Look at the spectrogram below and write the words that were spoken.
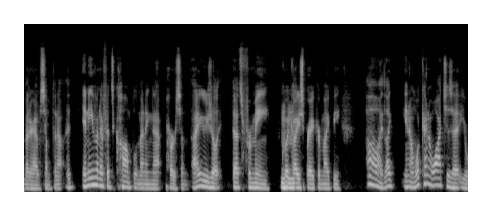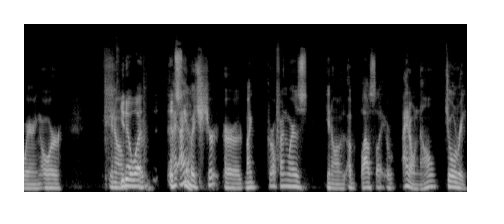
better have something else. And even if it's complimenting that person, I usually, that's for me, a quick Mhm. icebreaker might be, oh, I like, you know, what kind of watch is that you're wearing? Or, you know, You know what? I, I have yeah. a shirt or my girlfriend wears, you know, a blouse like, or I don't know, jewelry.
